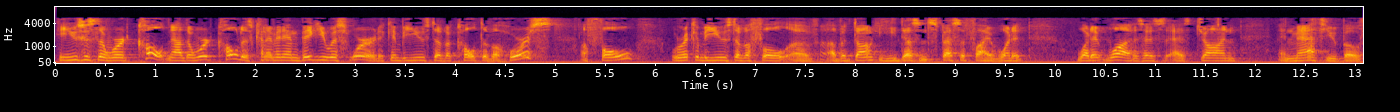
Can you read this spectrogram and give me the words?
He uses the word colt. Now, the word colt is kind of an ambiguous word. It can be used of a colt of a horse, a foal, or it can be used of a foal of, of a donkey. He doesn't specify what it, what it was, as, as John and Matthew both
